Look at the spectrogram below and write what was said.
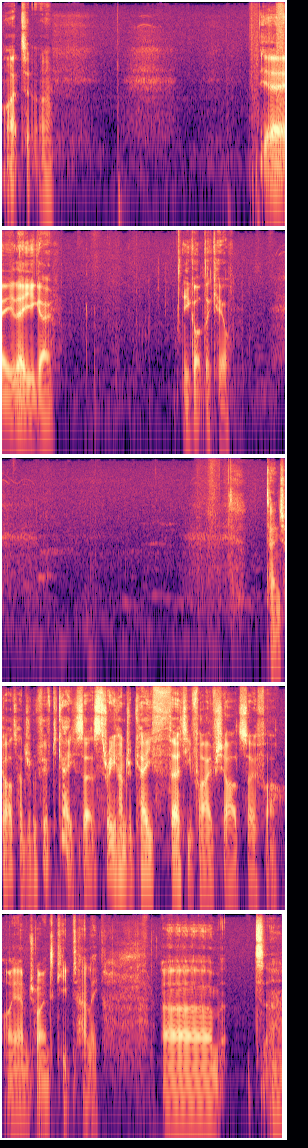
What? Oh. Yay, there you go. He got the kill. 10 shards, 150k. So that's 300k, 35 shards so far. I am trying to keep tally. Um, uh,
